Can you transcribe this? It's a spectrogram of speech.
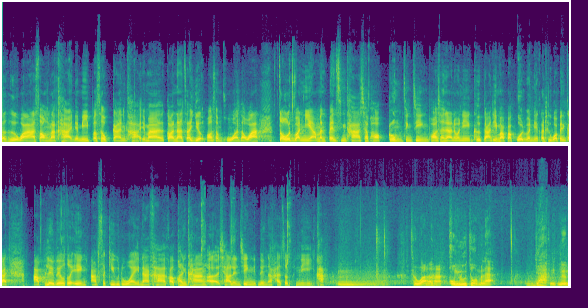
ก็คือว่าสองนักขายเนี่ยมีประสบการณ์ขายมาก็น่าจะเยอะพอสมควร แต่ว่าโจทย์วันนี้มันเป็นสินค้าเฉพาะกลุ่มจริง ๆ เพราะฉะนั้นวันนี้คือการที่มาประกวดวันนี้ก็ถือว่าเป็นการอัพเลเวลตัวเองอัพสกิลด้วยนะคะ ก็ค่อนข้างเอ่อ challenging นิดนึงนะคะจดวันนี้ค่ะ อืมถือว่านะฮะ ผมรู้โจทย์มาแล้ว ยากนิดหนึ่ง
